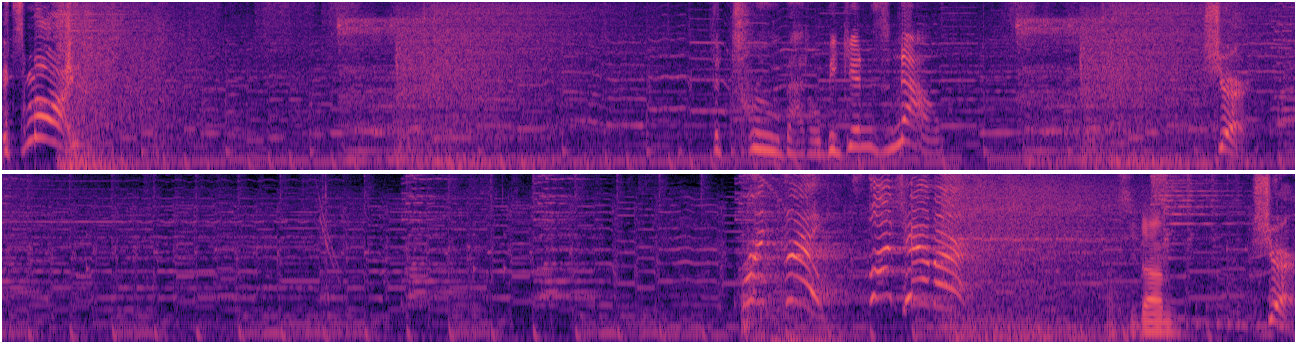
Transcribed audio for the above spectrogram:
It's mine. The true battle begins now! Sure. Breakthrough! Sledgehammer! Nicely done. Sure.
